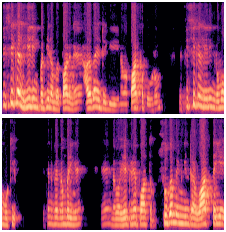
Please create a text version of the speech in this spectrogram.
பிசிக்கல் ஹீலிங் பத்தி நம்ம பாருங்க. அதுதான் இன்றைக்கு நம்ம பார்க்க போகிறோம் இந்த பிசிக்கல் ஹீலிங் ரொம்ப முக்கியம். எத்தனை பேர் நம்புறீங்க? நம்ம ஏற்கனவே பார்த்தோம். சுகம் என்கின்ற வார்த்தையே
